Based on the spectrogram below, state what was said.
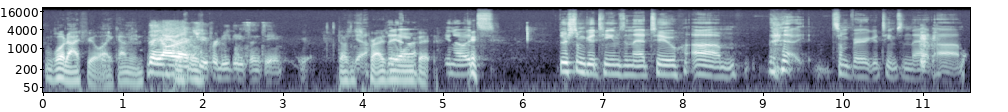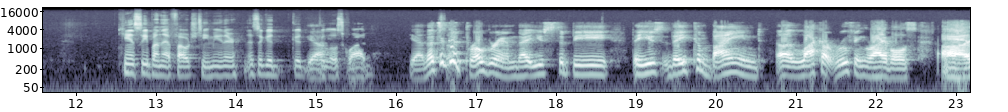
what I feel like. I mean, They are actually a pretty decent team. doesn't yeah, surprise they me one are. bit. You know, it's there's some good teams in that too. Um, some very good teams in that. Um, can't sleep on that Fouch team either. That's a good, good, Yeah. good little squad. Yeah, that's a so. good program. That used to be they used they combined uh, lockout roofing rivals uh,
